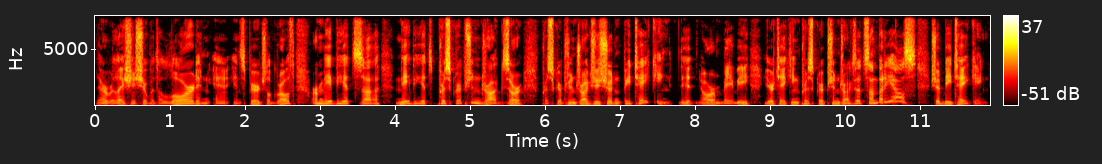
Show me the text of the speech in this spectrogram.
their relationship with the Lord and, and spiritual growth, or maybe it's uh, maybe it's prescription drugs or prescription drugs you shouldn't be taking, it, or maybe you're taking prescription drugs that somebody else should be taking.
